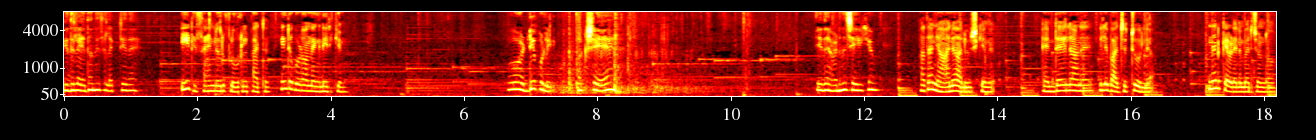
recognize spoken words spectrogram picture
ഇതിലേതാ നീ സെലക്ട് ചെയ്തേ? ഈ ഡിസൈനിൽ ഒരു ഫ്ലോറൽ പാറ്റേൺ എന്റെ കൂടെ വന്ന് എങ്ങനെ ഇരിക്കും? ഓ അടിപൊളി. പക്ഷേ ഇതെവിടുന്ന് ചെയ്യിക്കും? അതാ ഞാനും ആലോചിക്കുന്നത് എന്റെ കയ്യിലാണ് വലിയ ബഡ്ജറ്റും ഇല്ല. നിനക്ക് എവിടെയെങ്കിലും പരിചയമുണ്ടോ?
